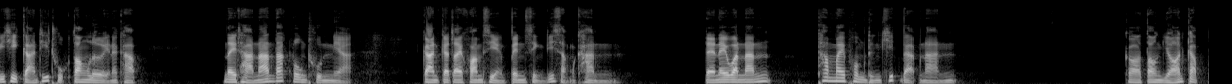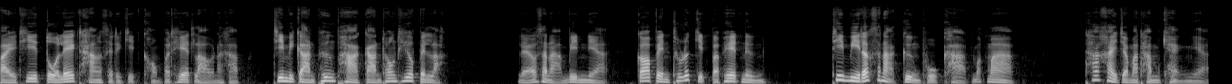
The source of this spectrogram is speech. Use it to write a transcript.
วิธีการที่ถูกต้องเลยนะครับ ในฐานะนักลงทุนเนี่ยการกระจายความเสี่ยงเป็นสิ่งที่สำคัญ แต่ในวันนั้นทำไมผมถึงคิดแบบนั้น ก็ต้องย้อนกลับไปที่ตัวเลขทางเศรษฐกิจของประเทศเรานะครับ ที่มีการพึ่งพาการท่องเที่ยวเป็นหลัก แล้วสนามบินเนี่ยก็เป็นธุรกิจประเภทหนึ่ง ที่มีลักษณะกึ่งผูกขาดมากๆ ถ้าใครจะมาทำแข่งเนี่ย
